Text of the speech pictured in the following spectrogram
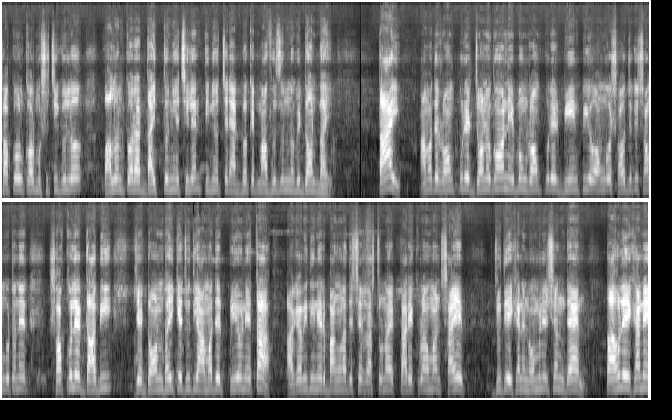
সকল কর্মসূচিগুলো পালন করার দায়িত্ব নিয়েছিলেন। তিনি হচ্ছেন অ্যাডভোকেট মাহফুজুল নবী ডন ভাই। তাই আমাদের রংপুরের জনগণ এবং রংপুরের বিএনপি ও অঙ্গ সহযোগী সংগঠনের সকলের দাবি যে ডন ভাইকে যদি আমাদের প্রিয় নেতা, আগামী দিনের বাংলাদেশের রাষ্ট্রনায়ক তারেক রহমান সাহেব যদি এখানে নমিনেশন দেন, তাহলে এখানে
